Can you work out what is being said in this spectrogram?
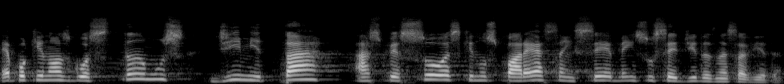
é porque nós gostamos de imitar as pessoas que nos parecem ser bem-sucedidas nessa vida.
